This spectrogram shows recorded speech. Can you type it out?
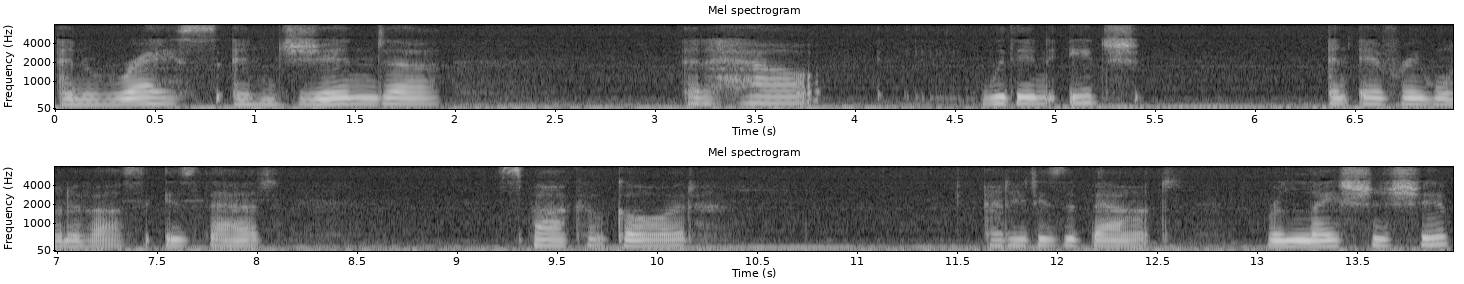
and race and gender, and how within each and every one of us is that spark of God, and it is about relationship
